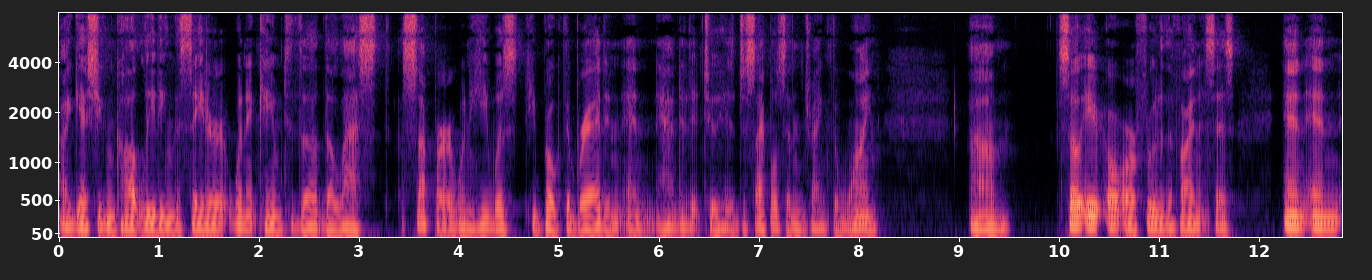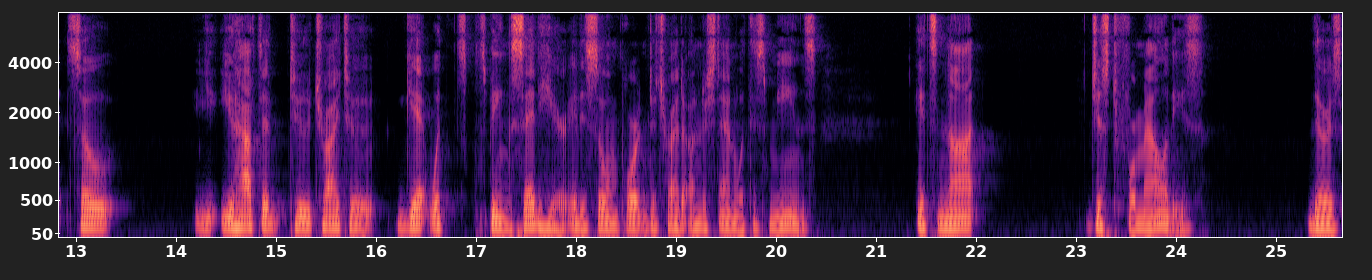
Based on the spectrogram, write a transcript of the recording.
I guess you can call it leading the Seder when it came to the, the Last Supper, when he was he broke the bread and, and handed it to his disciples and drank the wine. Um, so it, or, or fruit of the vine, it says, and and so you, you have to to try to get what's being said here. It is so important to try to understand what this means. It's not just formalities. There's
